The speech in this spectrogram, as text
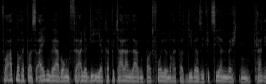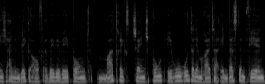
Vorab noch etwas Eigenwerbung. Für alle, die ihr Kapitalanlagenportfolio noch etwas diversifizieren möchten, kann ich einen Blick auf www.matrixchange.eu unter dem Reiter Invest empfehlen.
